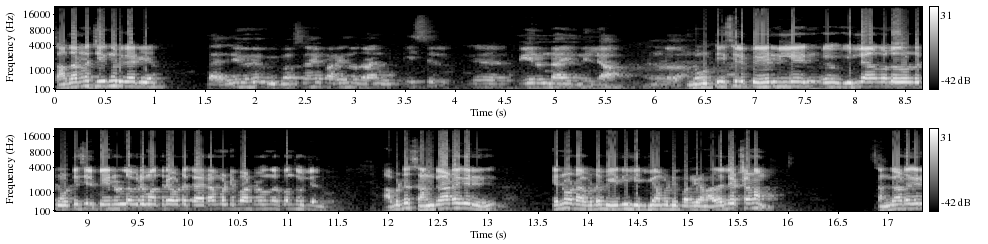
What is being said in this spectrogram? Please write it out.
സാധാരണ ചെയ്യുന്ന ഒരു കാര്യമാണ്. പറയുന്നത് നോട്ടീസിൽ പേരുണ്ടായിരുന്നില്ല എന്നുള്ളതാണ്. ഇല്ല എന്നുള്ളത് കൊണ്ട് നോട്ടീസിൽ പേരുള്ളവർ മാത്രമേ അവിടെ കയറാൻ വേണ്ടി പാടുള്ളൂ നിർബന്ധമില്ലല്ലോ. അവിടെ സംഘാടകര് എന്നോട് അവിടെ വേദിയിൽ ഇരിക്കാൻ വേണ്ടി പറയുകയാണ്. അതല്ലേ ക്ഷണം? സംഘാടകർ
